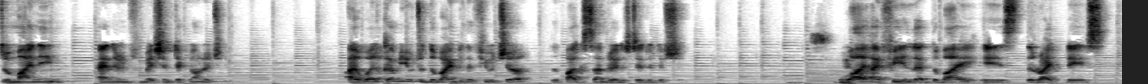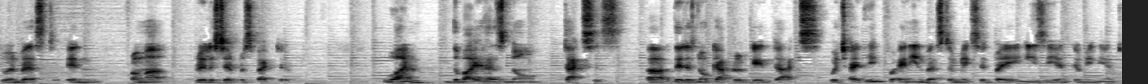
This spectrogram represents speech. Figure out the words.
to mining and information technology. I welcome you to Dubai into the future, the Pakistan Real Estate Edition. Why I feel that Dubai is the right place to invest in from a real estate perspective. One, Dubai has no taxes. Uh, there is no capital gain tax, which I think for any investor makes it very easy and convenient.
